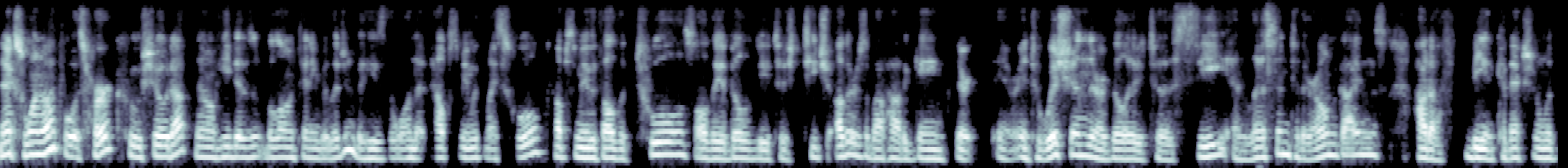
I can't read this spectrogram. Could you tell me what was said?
Next one up was Herc, who showed up. Now, he doesn't belong to any religion, but he's the one that helps me with my school, helps me with all the tools, all the ability to teach others about how to gain their, their intuition, their ability to see and listen to their own guidance, how to be in connection with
